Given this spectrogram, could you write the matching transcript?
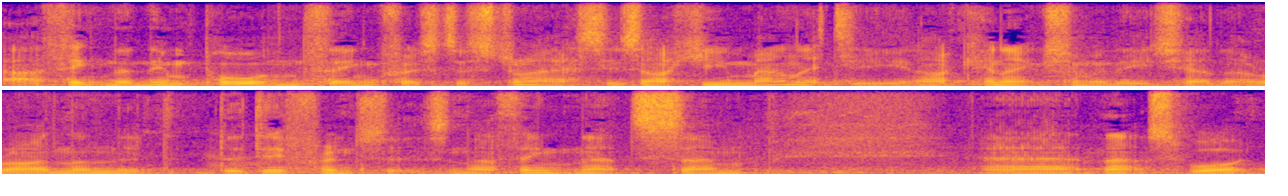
I think that the important thing for us to stress is our humanity and our connection with each other rather than the, the differences. And I think that's. Um, uh, that's what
